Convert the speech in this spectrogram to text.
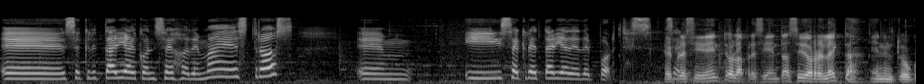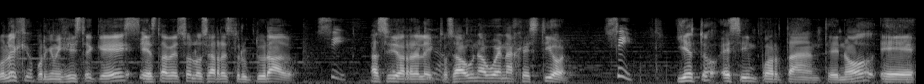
eh, secretaria al Consejo de Maestros em, y secretaria de Deportes. ¿El presidente o la presidenta ha sido reelecta en, tu colegio? Porque me dijiste que esta vez solo se ha reestructurado. Sí. Ha sido reelecto, o sea, una buena gestión. Sí. Y esto es importante, ¿no? Eh,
